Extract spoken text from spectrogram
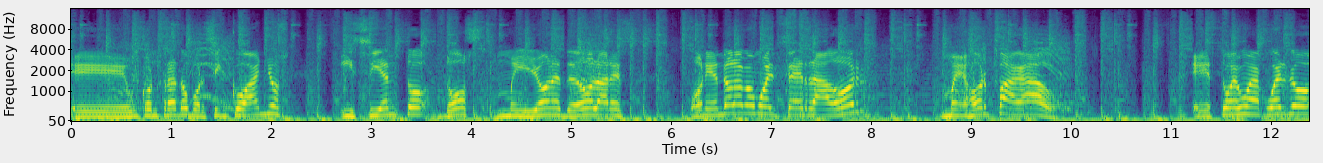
eh, un contrato por cinco años y 102 millones de dólares, poniéndolo como el cerrador mejor pagado. Esto es un acuerdo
